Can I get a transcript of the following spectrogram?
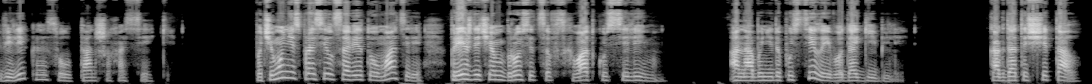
великая султанша Хасеки? Почему не спросил совета у матери, прежде чем броситься в схватку с Селимом? Она бы не допустила его до гибели. Когда-то считал,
